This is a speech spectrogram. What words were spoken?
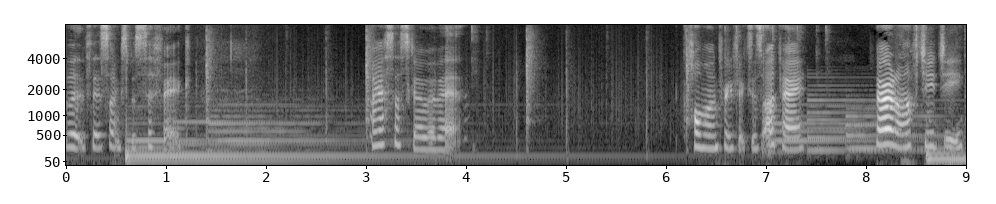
if it's something specific. I guess let's go with it. Common prefixes. Okay. Fair enough. GG.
